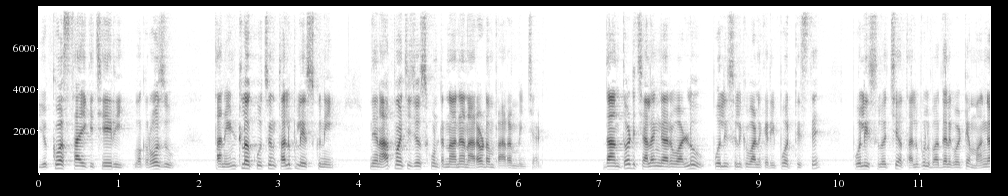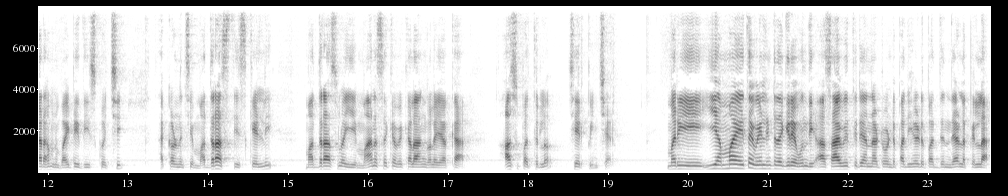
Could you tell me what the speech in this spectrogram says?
ఎక్కువ స్థాయికి చేరి ఒకరోజు తన ఇంట్లో కూర్చుని తలుపులు వేసుకుని నేను ఆత్మహత్య చేసుకుంటున్నాను అని అరవడం ప్రారంభించాడు. దాంతో చలంగారు వాళ్ళు పోలీసులకి వాళ్ళకి రిపోర్ట్ ఇస్తే పోలీసులు వచ్చి ఆ తలుపులు బద్దలు కొట్టి మంగారాంను బయటికి తీసుకొచ్చి అక్కడి నుంచి మద్రాసు తీసుకెళ్ళి మద్రాసులో ఈ మానసిక వికలాంగుల యొక్క ఆసుపత్రిలో చేర్పించారు. మరి ఈ అమ్మాయి అయితే వీళ్ళింటి దగ్గరే ఉంది. ఆ సావిత్రి అన్నటువంటి పదిహేడు పద్దెనిమిదేళ్ళ పిల్ల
